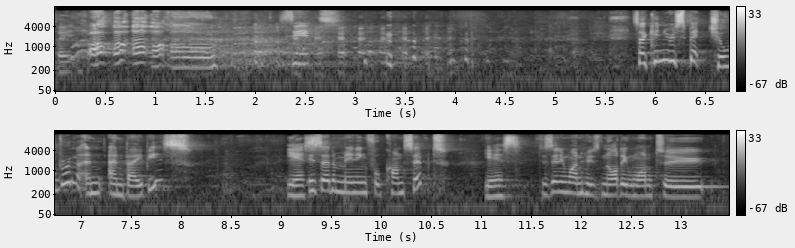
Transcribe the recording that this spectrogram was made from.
So, Oh, uh, oh, uh, oh, uh, oh, oh. Sit. so, can you respect children and, and babies? Yes. Is that a meaningful concept? yes. Does anyone who's nodding want to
